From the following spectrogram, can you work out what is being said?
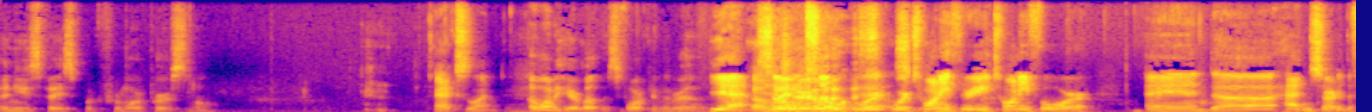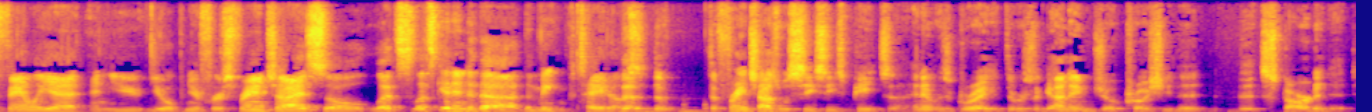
and use Facebook for more personal. Excellent. I want to hear about this fork in the road. Yeah. Oh, So, yeah. so we're, we're 23, 24. and uh, hadn't started the family yet, and you you open your first franchise. So let's let's get into the the meat and potatoes. The, the the franchise was CiCi's Pizza, and it was great. There was a guy named Joe Croce that that started it.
